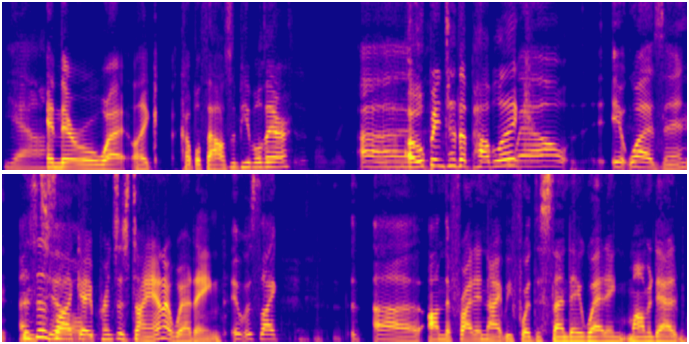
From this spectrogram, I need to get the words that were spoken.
Yeah. And there were what, like a couple thousand people there? Uh, Open to the public? well, it wasn't. this is like a Princess Diana wedding. It was like uh, on the Friday night before the Sunday wedding. Mom and Dad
